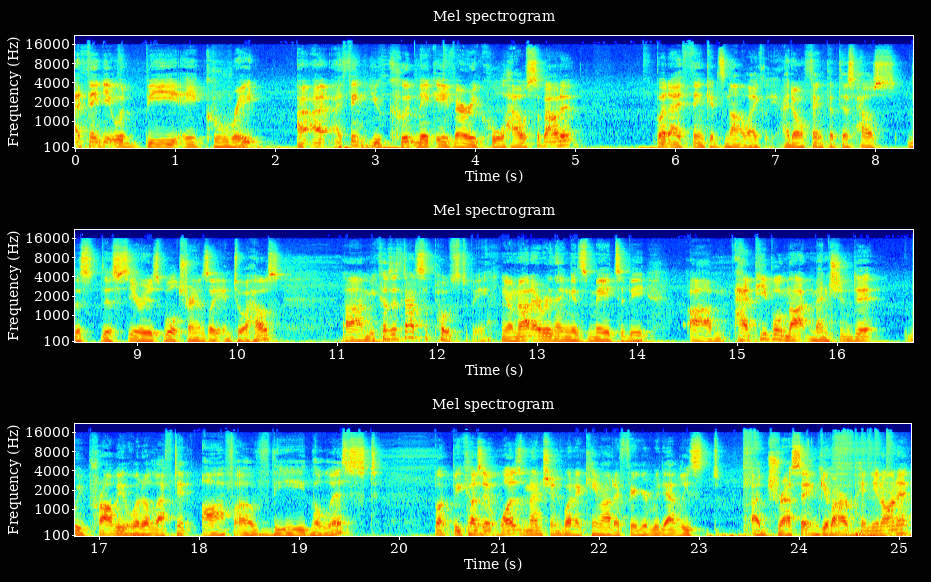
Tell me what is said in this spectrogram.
I think it would be a great. I, I- I think you could make a very cool house about it, but I think it's not likely. I don't think that this house, this this series, will translate into a house um, because it's not supposed to be. You know, not everything is made to be. Um, had people not mentioned it, we probably would have left it off of the the list. But because it was mentioned when it came out, I figured we'd at least address it and give our opinion on it.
